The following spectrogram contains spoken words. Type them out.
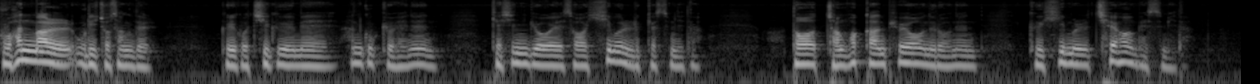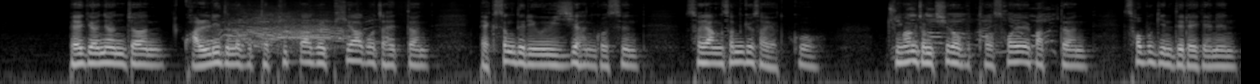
구한말 우리 조상들 그리고 지금의 한국교회는 개신교에서 힘을 느꼈습니다. 더 정확한 표현으로는 그 힘을 체험했습니다. 100여 년 전 관리들로부터 핍박을 피하고자 했던 백성들이 의지한 곳은 서양 선교사였고 중앙정치로부터 소외받던 서북인들에게는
